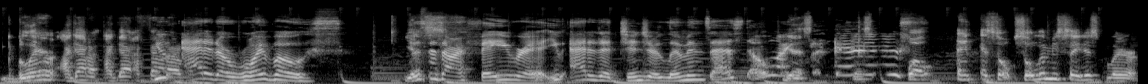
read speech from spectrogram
Blair, I got I got I found you out added a rooibos. Yes. This is our favorite. You added a ginger lemon zest. Oh my yes. goodness. Yes. Well, and, and so so let me say this, Blair.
